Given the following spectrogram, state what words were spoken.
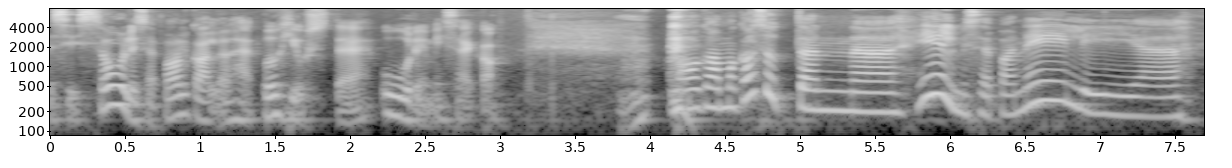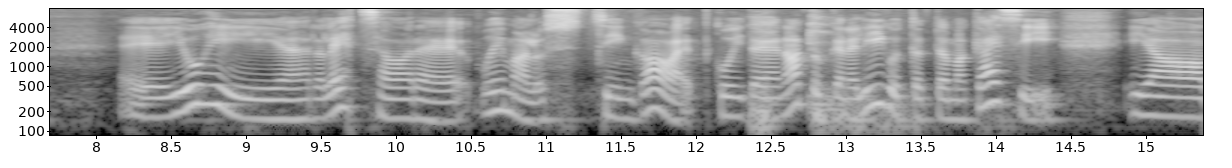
siis soolise palgalõhe põhjuste uurimisega. aga ma kasutan eelmise paneeli juhi härra Lehtsaare võimalust siin ka, et kui te natukene liigutate oma käsi ja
